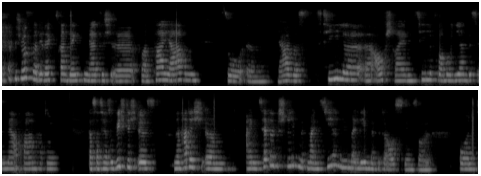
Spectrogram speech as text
Ich muss da direkt dran denken, als ich äh, vor ein paar Jahren so ähm, ja, über Ziele äh, aufschreiben, Ziele formulieren, ein bisschen mehr erfahren hatte dass das ja so wichtig ist. Und dann hatte ich ähm, einen Zettel geschrieben mit meinen Zielen, wie mein Leben denn bitte aussehen soll. Und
